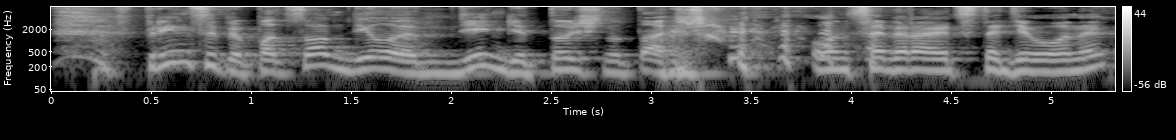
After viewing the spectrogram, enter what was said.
В принципе, пацан делает деньги точно так же. Он собирает стадионы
